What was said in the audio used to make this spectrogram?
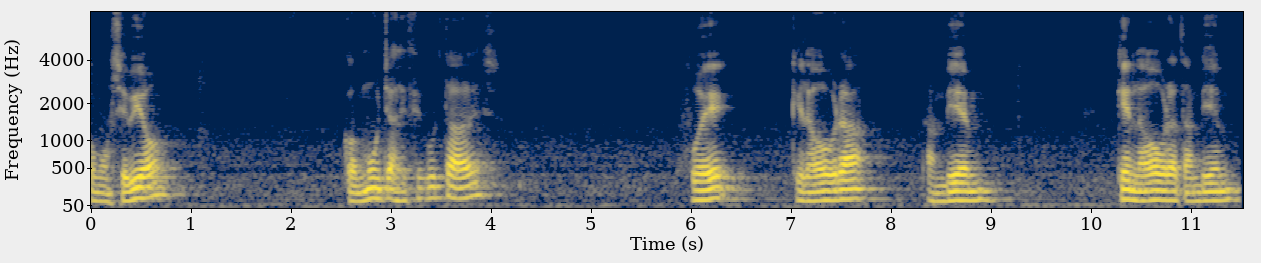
como se vio, con muchas dificultades, fue que la obra también, que en la obra también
